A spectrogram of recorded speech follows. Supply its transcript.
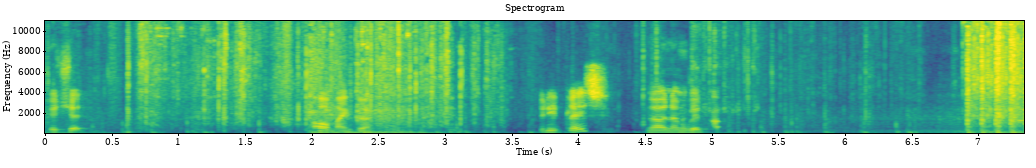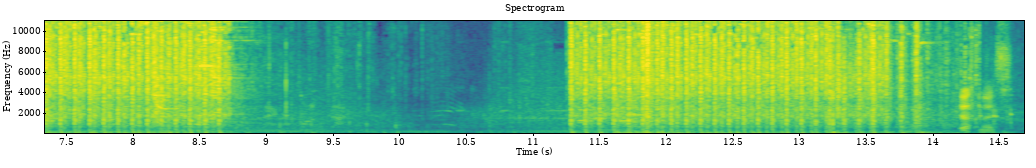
Good shit. Oh my god. You need plates? No, no, I'm good. Yeah. Nice.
